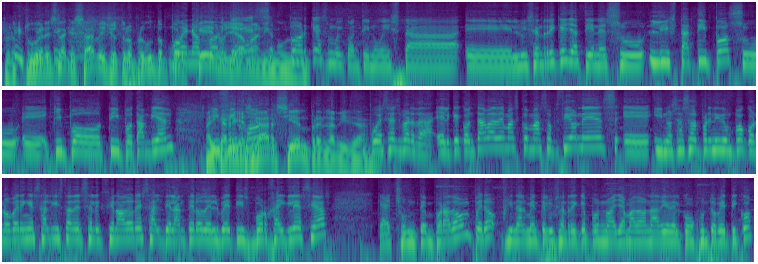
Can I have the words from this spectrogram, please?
Pero tú eres la que sabes, yo te lo pregunto, ¿por qué no llama a ninguno? Porque es muy continuista. Eh, Luis Enrique ya tiene su lista tipo, su eh, equipo tipo también. Hay que arriesgar siempre en la vida. Pues es verdad. El que contaba además con más opciones eh, y nos ha sorprendido un poco no ver en esa lista de seleccionadores al delantero del Betis, Borja Iglesias, que ha hecho un temporadón, pero finalmente Luis Enrique pues, no ha llamado a nadie del conjunto bético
